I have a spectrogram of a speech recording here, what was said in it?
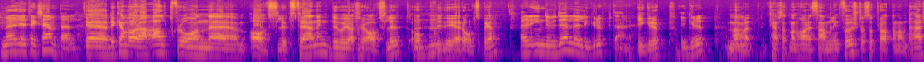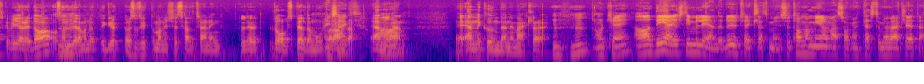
Men ett exempel. Eh, det kan vara allt från eh, avslutsträning, du och jag kör avslut och Mhm. det är rollspel Är det individuell eller grupp där? i grupp. I grupp? Men, ja. men, kanske att man har en samling först och så pratar man om det här ska vi göra idag Mm. och sen delar man upp i grupper och så sitter man och kör cellträning eller rollspel mot Exakt. varandra. En och Ja. en. En är kund, en är mäklare. Mhm, Okej. Ja, det är ju stimulerande. Det utvecklas man ju. Så tar man med de här sakerna och testar med verkligheten.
